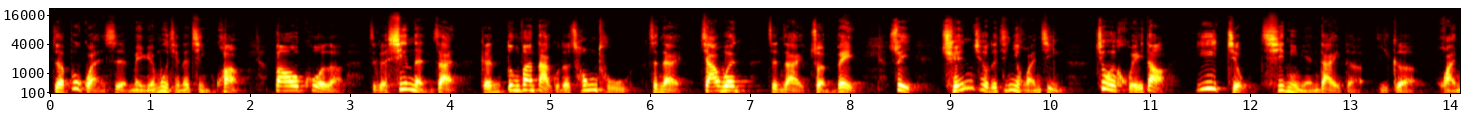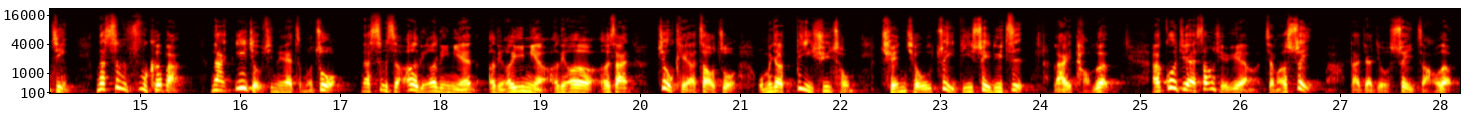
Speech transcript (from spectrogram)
这不管是美元目前的情况，包括了这个新冷战跟东方大国的冲突正在加温，正在准备，所以全球的经济环境就会回到一九七零年代的一个环境。那是不是复刻版？那一九七零年代怎么做？那是不是二零二零年、二零二一年、二零二二三就可以来照做？我们要必须从全球最低税率制来讨论啊。过去在商学院啊讲到税啊，大家就睡着了。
